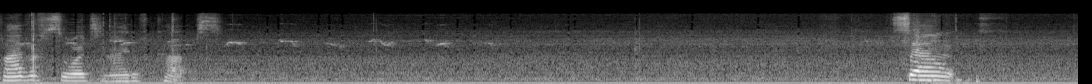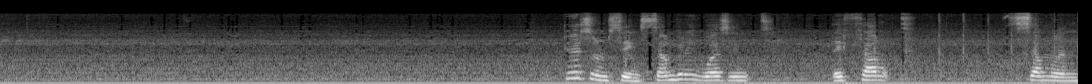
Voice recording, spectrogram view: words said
Five of Swords, Knight of Cups. So, here's what I'm seeing. Somebody wasn't, they felt someone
